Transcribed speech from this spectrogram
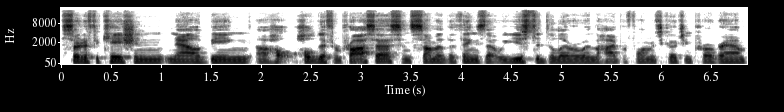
certification now being a whole, whole, different process. And some of the things that we used to deliver in the high performance coaching program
